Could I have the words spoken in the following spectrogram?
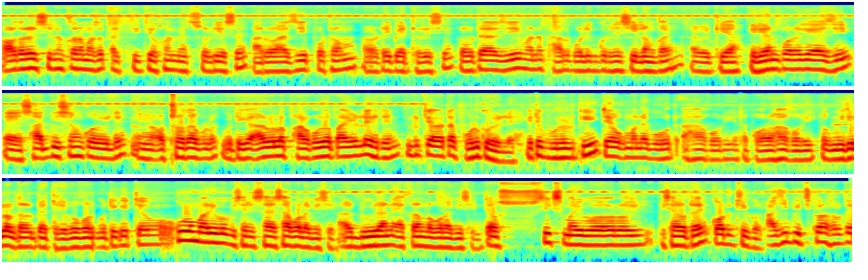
ভাৰত আৰু শ্ৰীলংকাৰ মাজত তৃতীয়খন মেচ চলি আছে আৰু আজি প্ৰথম ভাৰতে বেট ধৰিছে। ভাৰতে আজি মানে ভাল বলিং কৰিছে শ্ৰীলংকাই আৰু এতিয়া ৰিয়ান পৰাগে আজি ছাব্বিছ ৰান কৰিলে ওঠৰটা বলত। গতিকে আৰু অলপ ভাল কৰিব পাৰিলেহেঁতেন কিন্তু তেওঁ এটা ভুল কৰিলে। সেইটো ভুল হ'ল কি তেওঁক মানে বহুত আশা কৰি এটা ভৰসা কৰি তেওঁক মিডিল অৰ্ডাৰত বেট ধৰিব গ'ল। গতিকে তেওঁ কোৰ মাৰিব বিচাৰি চাই চাব লাগিছিল আৰু দুই ৰান এক ৰান ল'ব লাগিছিল। তেওঁ ছিক্স মাৰিবলৈ বিচাৰোতে কত উঠি গ'ল? আজি পিচখন আচলতে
